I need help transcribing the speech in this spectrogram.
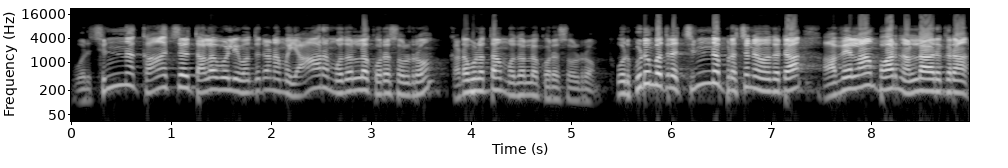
ஒரு சின்ன காய்ச்சல் தலைவலி வந்துட்டா நம்ம யாரை முதல்ல குறை சொல்றோம்? கடவுளை தான் முதல்ல குறை சொல்றோம். ஒரு குடும்பத்துல சின்ன பிரச்சனை வந்துட்டா அவெல்லாம் பாரு நல்லா இருக்கிறான்.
